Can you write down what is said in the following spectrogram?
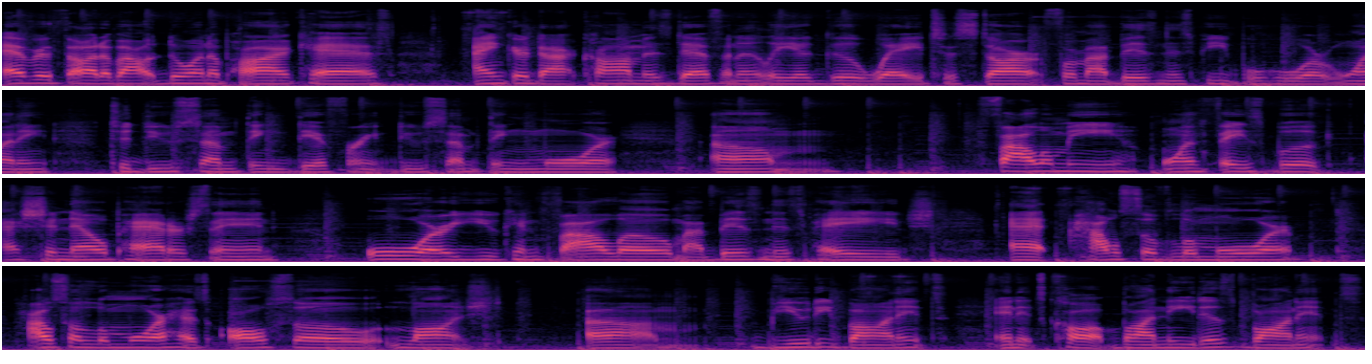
ever thought about doing a podcast, anchor.com is definitely a good way to start for my business people who are wanting to do something different, do something more. Um, follow me on Facebook at Chanel Patterson, or you can follow my business page at House of L'Amour. House of L'Amour has also launched um, beauty bonnets, and it's called Bonita's Bonnets.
